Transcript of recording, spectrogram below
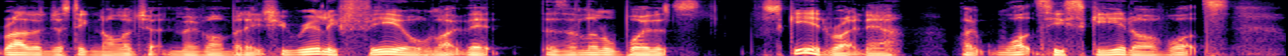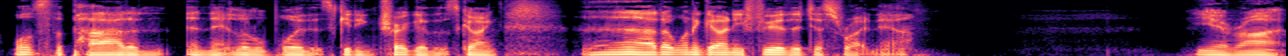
rather than just acknowledge it and move on, but actually really feel like that. There's a little boy that's scared right now. Like, what's he scared of? What's what's the part in, in that little boy that's getting triggered? That's going, "Uh, I don't want to go any further just right now. Yeah, right.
